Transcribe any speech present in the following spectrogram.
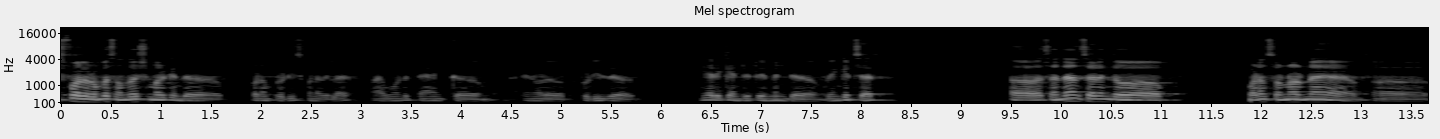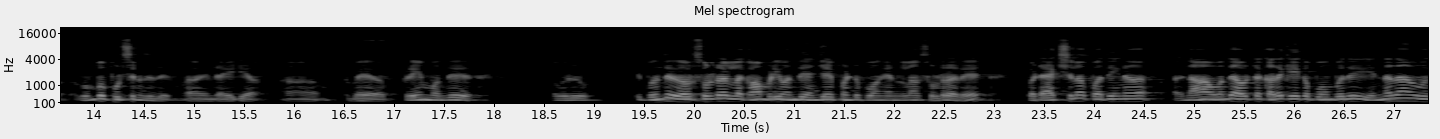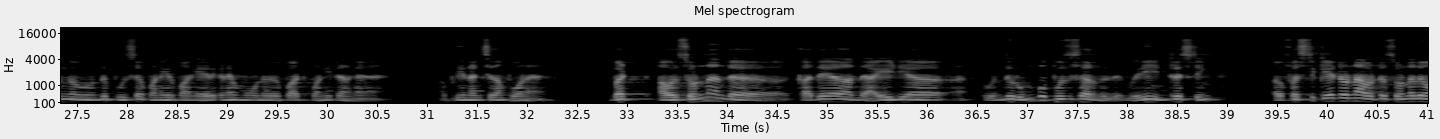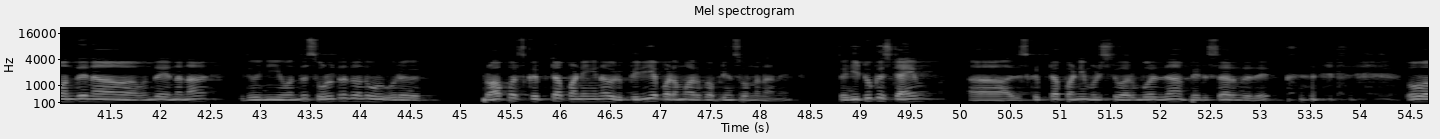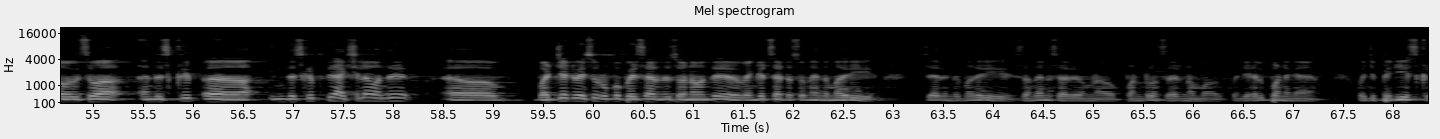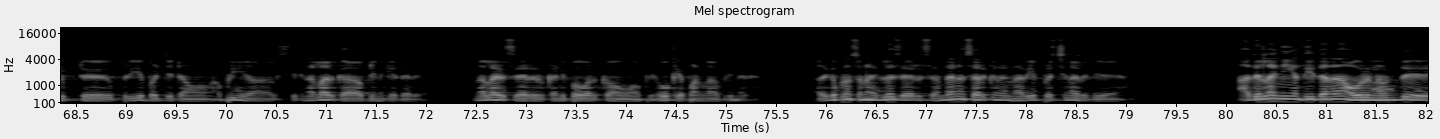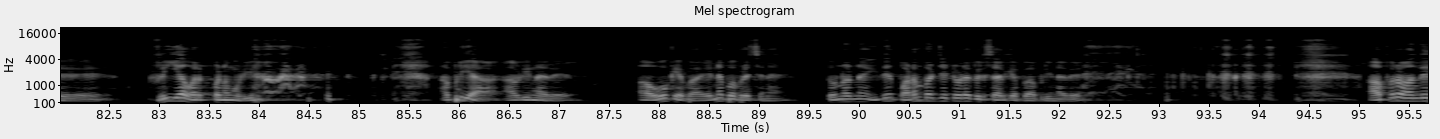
Of all ரொம்ப சந்தோஷமாக இருக்குது இந்த படம் ப்ரொடியூஸ் பண்ணதில். ஐ வாண்ட் டு தேங்க் என்னோட producer ஹேரிக் entertainment Venkat sir Santhanam sir இந்த படம் சொன்னோடனே uh, ரொம்ப பிடிச்சிருந்தது uh, இந்த ஐடியா uh, பிரேம் வந்து ஒரு இப்போ வந்து அவர் சொல்கிறாருல காமெடி வந்து என்ஜாய் பண்ணிட்டு போங்கன்னெலாம் சொல்கிறாரு பட் ஆக்சுவலாக பார்த்தீங்கன்னா நான் வந்து அவர்கிட்ட கதை கேட்க போகும்போது என்னதான் இவங்க வந்து புதுசாக பண்ணியிருப்பாங்க. ஏற்கனவே மூணு பாட்டு பண்ணிட்டாங்க அப்படின்னு நினச்சி தான் போனேன். பட் அவர் சொன்ன அந்த கதையாக அந்த ஐடியா வந்து ரொம்ப புதுசாக இருந்தது. வெரி இன்ட்ரெஸ்டிங் ஃபஸ்ட்டு கேட்டோன்னே அவர்கிட்ட சொன்னது வந்து நான் வந்து என்னென்னா இது நீ வந்து சொல்கிறது வந்து ஒரு- ப்ராப்பர் ஸ்கிரிப்டாக பண்ணிங்கன்னா ஒரு பெரிய படமாக இருக்கும் அப்படின்னு சொன்னேன் நான். So he took his time அது ஸ்கிரிப்டாக பண்ணி முடிச்சுட்டு வரும்போது தான் பெருசாக இருந்தது. ஓ ஸோ அந்த ஸ்கிரிப்ட் இந்த ஸ்கிரிப்ட் ஆக்சுவலாக வந்து பட்ஜெட் வைஸும் ரொம்ப பெருசாக இருந்தது. ஸோ நான் வந்து வெங்கட் சார்கிட்ட சொன்னேன் இந்த மாதிரி சார் இந்த மாதிரி சந்தான சார் நான் பண்ணுறோம் சார் நம்ம கொஞ்சம் ஹெல்ப் பண்ணுங்கள் கொஞ்சம் பெரிய ஸ்கிரிப்ட் பெரிய பட்ஜெட் ஆகும். அப்படிங்க சரி நல்லா இருக்கா? அப்படின்னு கேட்டார். நல்லா இருக்கு சார் கண்டிப்பாக ஒர்க் ஆகும். அப்படி ஓகே பண்ணலாம் அப்படின்னாரு. அதுக்கப்புறம் சொன்னேன் இல்லை சார் சந்தானம் சாருக்கு நிறைய பிரச்சனை இருக்குது அதெல்லாம் நீங்கள் தீர்த்தா தான் அவர் வந்து ஃப்ரீயாக ஒர்க் பண்ண முடியும். அப்படியா? அப்படின்னாரு. ஆ ஓகேப்பா. என்னப்பா பிரச்சனை? சொன்ன இதே படம் பட்ஜெட்டோட பெருசாக இருக்கேப்பா அப்படின்னாரு. அப்புறம் வந்து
